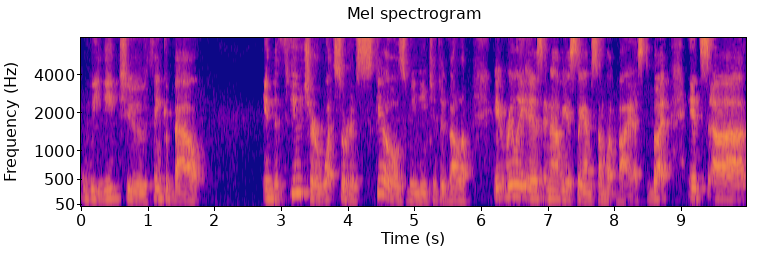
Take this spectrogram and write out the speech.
we need to think about in the future what sort of skills we need to develop, it really is, and obviously I'm somewhat biased, but it's uh,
